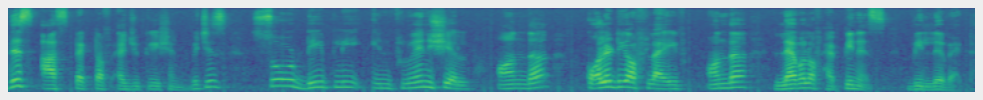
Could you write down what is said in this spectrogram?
this aspect of education which is so deeply influential on the quality of life, on the level of happiness we live at.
